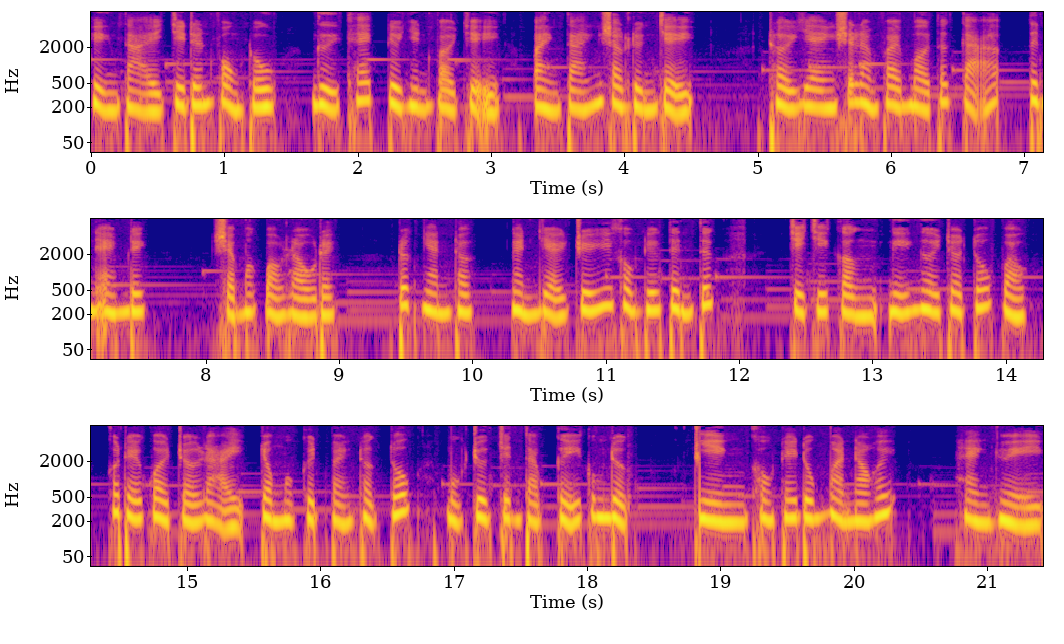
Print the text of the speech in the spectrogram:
Hiện tại chị đến phòng thu, người khác đều nhìn vào chị bàn tán sau lưng chị thời gian sẽ làm phai mờ tất cả. Tin em đi. Sẽ mất bao lâu đây? Rất nhanh thôi. Ngành giải trí không thiếu tin tức. Chị chỉ cần nghỉ ngơi cho tốt vào, Có thể quay trở lại trong một kịch bản thật tốt, Một chương trình tạp kỹ cũng được. Nhiên không thấy đúng mà nói. Hàng Nhụy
